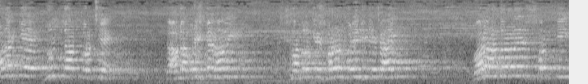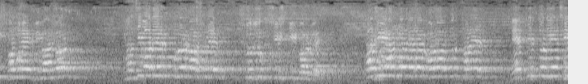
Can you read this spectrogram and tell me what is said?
অনেককে রূপ লাভ করছে। তো আমরা পরিষ্কারভাবেই সকলকে স্মরণ করে দিতে চাই। গণ আন্দোলনের শক্তি সময়ের বিভাজন, ফাঁসিবাদের পুনর্বাসনের সুযোগ সৃষ্টি করবে। কাজেই আমরা যারা গণ অভ্যুত্থানের নেতৃত্ব দিয়েছি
